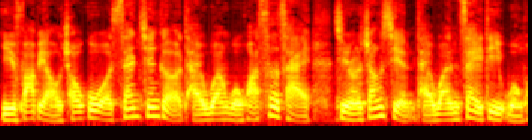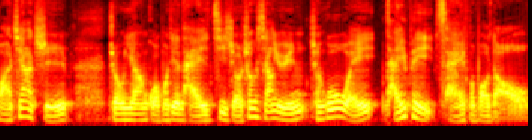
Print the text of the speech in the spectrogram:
已发表超过三千个台湾文化色彩，进而彰显台湾在地文化价值。中央广播电台记者郑祥云、陈国伟台北采访报道。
